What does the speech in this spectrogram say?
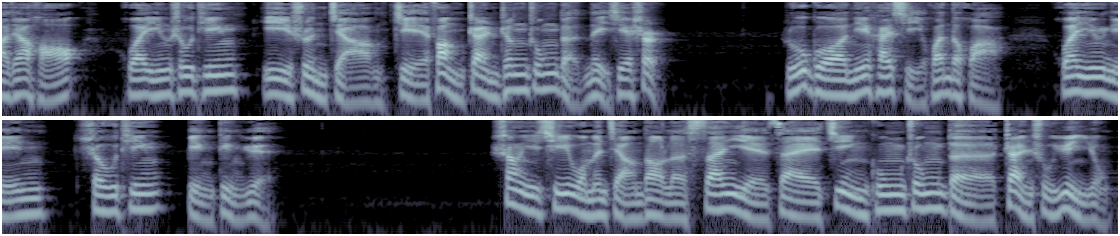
大家好，欢迎收听易顺讲解放战争中的那些事儿。如果您还喜欢的话，欢迎您收听并订阅。上一期我们讲到了三野在进攻中的战术运用，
